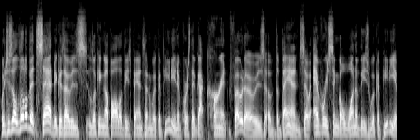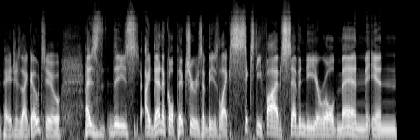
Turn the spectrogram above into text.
which is a little bit sad because I was looking up all of these bands on Wikipedia, and of course they've got current photos of the band. So every single one of these Wikipedia pages I go to has these identical pictures of these like 65, 70 year old men in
